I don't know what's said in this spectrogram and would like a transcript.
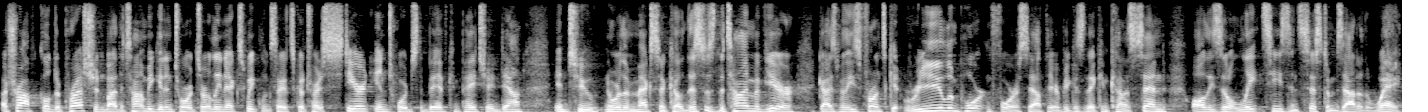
a tropical depression by the time we get in towards early next week. Looks like it's going to try to steer it in towards the Bay of Campeche down into northern Mexico. This is the time of year, guys, when these fronts get real important for us out there because they can kind of send all these little late season systems out of the way.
